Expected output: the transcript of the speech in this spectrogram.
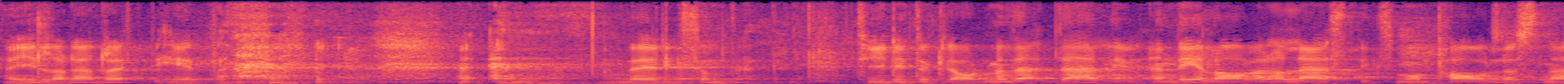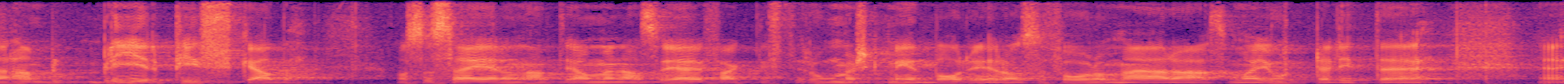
Jag gillar den rättigheten. Det är liksom tydligt och klart. Men där, en del av er har läst liksom om Paulus när han blir piskad och så säger han att ja, men alltså, jag är faktiskt romersk medborgare och så får de här äh, som har gjort det lite äh,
